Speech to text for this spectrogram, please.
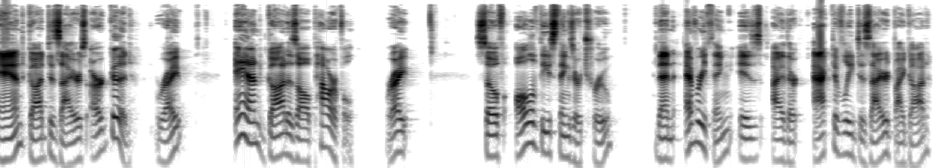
And God desires our good, right? And God is all powerful, right? So if all of these things are true, then everything is either actively desired by God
